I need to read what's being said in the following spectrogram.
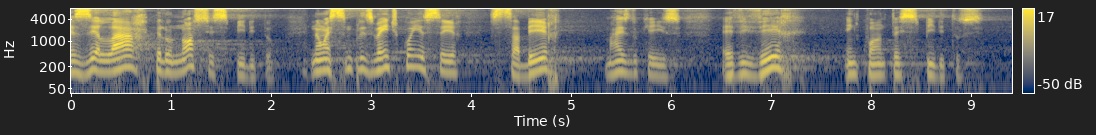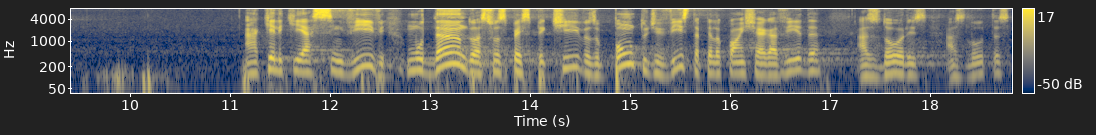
É zelar pelo nosso espírito, não é simplesmente conhecer, saber, mais do que isso, é viver enquanto espíritos. Aquele que assim vive, mudando as suas perspectivas, o ponto de vista pelo qual enxerga a vida, as dores, as lutas,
